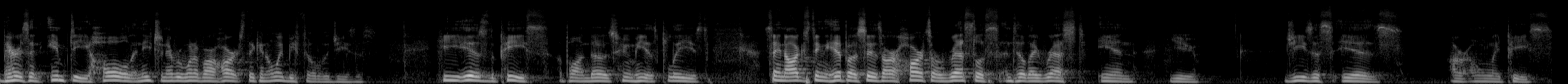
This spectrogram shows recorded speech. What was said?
There is an empty hole in each and every one of our hearts that can only be filled with Jesus. He is the peace upon those whom He has pleased. St. Augustine the Hippo says, Our hearts are restless until they rest in you. Jesus is our only peace.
